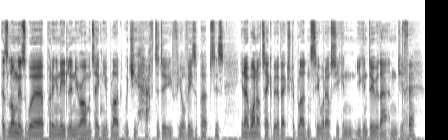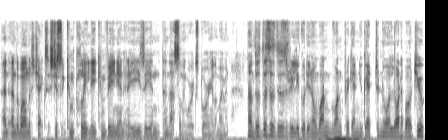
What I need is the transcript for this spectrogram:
as long as we're putting a needle in your arm and taking your blood, which you have to do for your visa purposes, you know, why not take a bit of extra blood and see what else you can you can do with that, and you know, Fair. and and the wellness checks. It's just completely convenient and easy, and and that's something we're exploring at the moment. Now this, this is this is really good. You know, one one prick and you get to know a lot about you,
